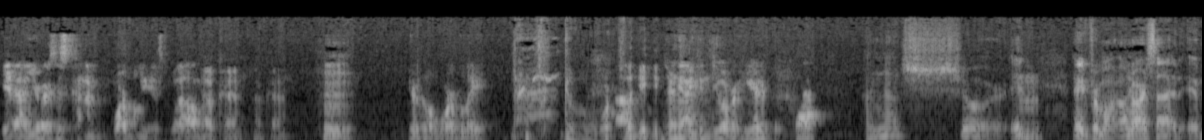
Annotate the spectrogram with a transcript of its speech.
yeah, yours is kind of warbly as well. Okay, okay. Hmm. You're a little warbly. Go Um, is there anything I can do over here to fix that? I'm not sure. It, Hmm. I mean, from on on our side, it,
